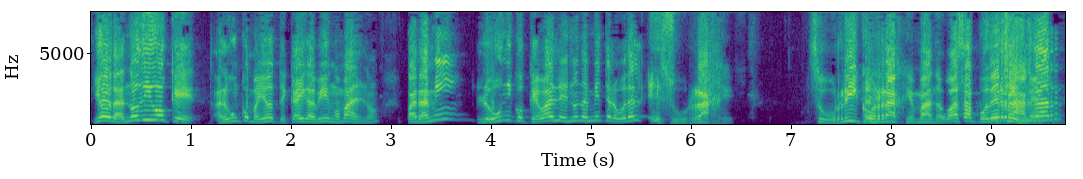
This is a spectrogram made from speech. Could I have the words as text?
Y ahora, no digo que algún compañero te caiga bien o mal, ¿no? Para mí, lo único que vale en un ambiente laboral es su raje. Su rico raje, mano. Vas a poder rajar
